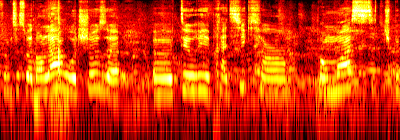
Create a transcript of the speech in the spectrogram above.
enfin, que ce soit dans l'art ou autre chose, euh, euh, théorie et pratique, enfin, pour moi tu peux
